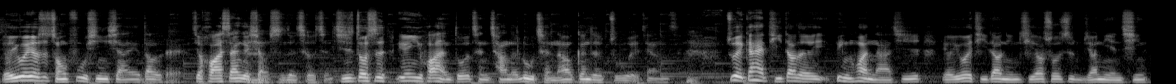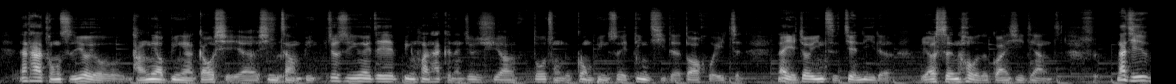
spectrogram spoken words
有一位又是从复兴乡到，就花三个小时的车程，嗯、其实都是愿意花很多程长的路程，然后跟着主委这样子。嗯所以刚才提到的病患呢、啊，其实有一位提到，您提到说是比较年轻，那他同时又有糖尿病啊、高血压、心脏病，就是因为这些病患他可能就是需要多重的共病，所以定期的都要回诊，那也就因此建立了比较深厚的关系这样子。是，那其实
